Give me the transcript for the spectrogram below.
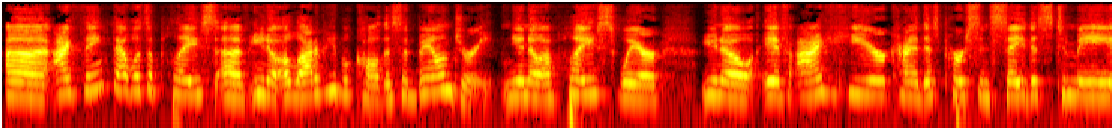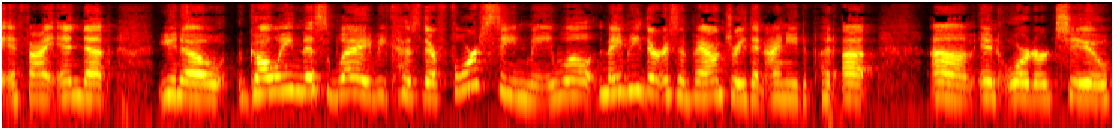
uh, I think that was a place of, you know, a lot of people call this a boundary, you know, a place where, you know, if I hear kind of this person say this to me, if I end up, you know, going this way because they're forcing me. Well, maybe there is a boundary that I need to put up um, in order to,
